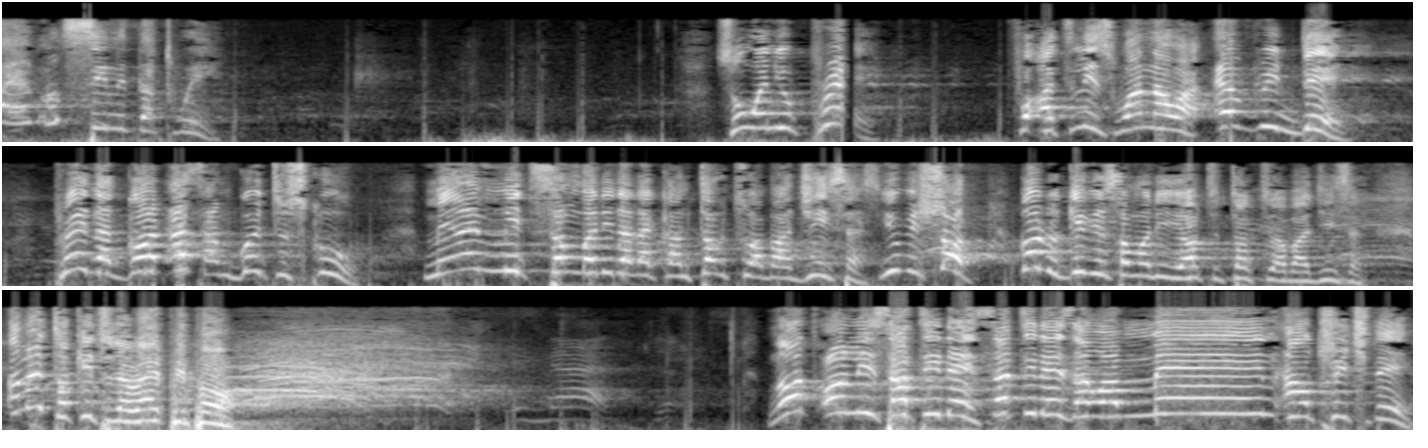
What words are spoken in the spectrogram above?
I have not seen it that way. So when you pray for at least one hour every day, pray that God, as I'm going to school, may I meet somebody that I can talk to about Jesus. You'll be shocked. God will give you somebody you have to talk to about Jesus. Am I talking to the right people? Not only Saturday. Saturday is our main outreach day.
